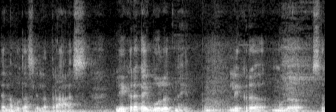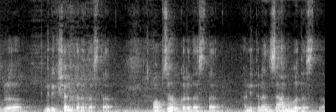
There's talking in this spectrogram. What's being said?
त्यांना होत असलेला त्रास लेकरं काही बोलत नाहीत पण लेकरं मुलं सगळं निरीक्षण करत असतात ऑब्झर्व करत असतात आणि त्यांना जाणवत असतं.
